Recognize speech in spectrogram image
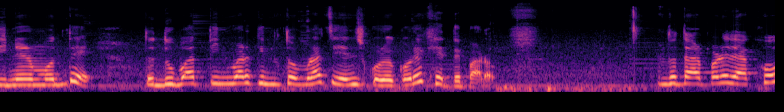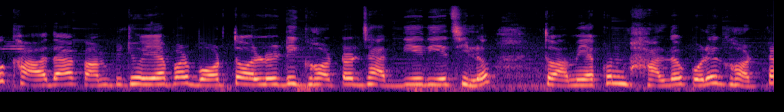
দিনের মধ্যে। তো দুবার, তিনবার কিন্তু তোমরা চেঞ্জ করে করে খেতে পারো। তো তারপরে দেখো, খাওয়া দাওয়া কমপ্লিট হয়ে যাওয়ার পর, বর তো অলরেডি ঘরটর ঝাঁট দিয়ে দিয়েছিল। তো আমি এখন ভালো করে ঘরটা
